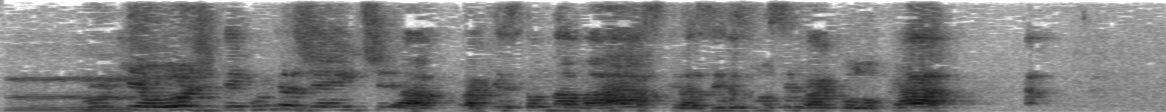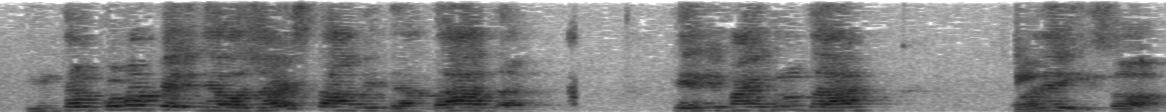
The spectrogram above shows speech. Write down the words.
Hum. Porque hoje tem muita gente, a, a, questão da máscara, às vezes você vai colocar. Então, como a pele dela já estava hidratada, ele vai grudar. Sim. Olha isso, ó.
